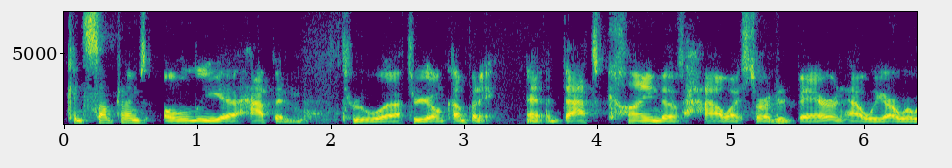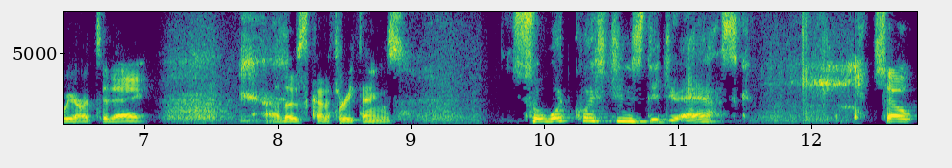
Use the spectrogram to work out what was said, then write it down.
can sometimes only uh, happen through uh, through your own company. And that's kind of how I started Bear and how we are where we are today. Uh, those kind of three things. So, what questions did you ask? So,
